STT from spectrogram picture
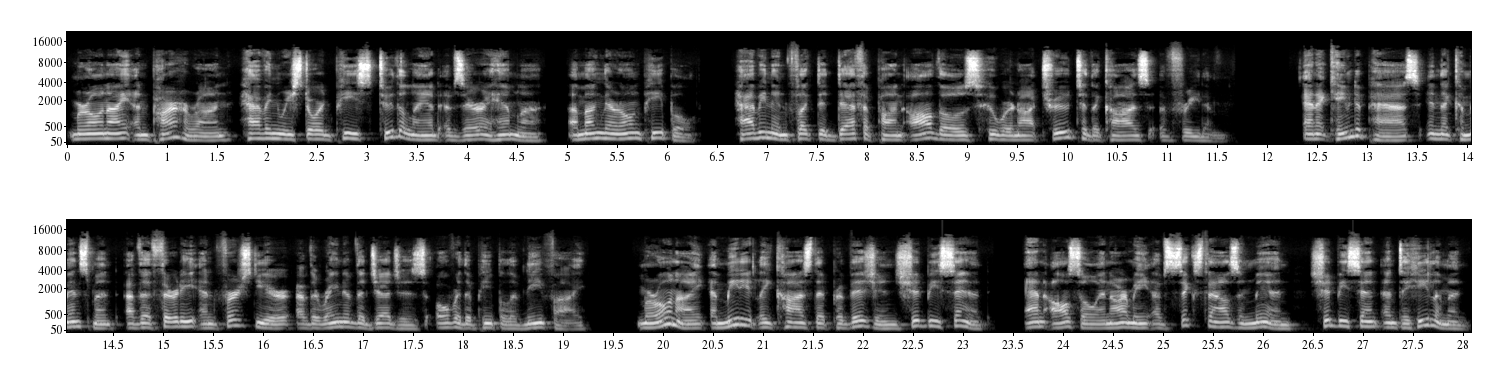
Moroni and Pahoran, having restored peace to the land of Zarahemla among their own people, having inflicted death upon all those who were not true to the cause of freedom. And it came to pass in the commencement of the thirty and first year of the reign of the judges over the people of Nephi, Moroni immediately caused that provisions should be sent, and also an army of six thousand men should be sent unto Helaman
